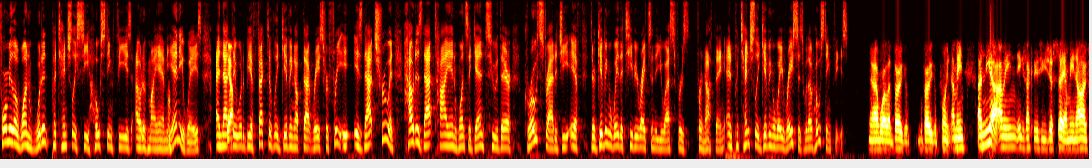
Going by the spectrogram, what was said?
Formula One wouldn't potentially see hosting fees out of Miami hmm. anyways, and that yep. they would be effectively giving up that race for free. Is that true? And how does that tie in once again to their growth strategy if they're giving away the TV rights in the US for for nothing and potentially giving away races without hosting fees? Yeah, well, a very good, very good point. I mean, and yeah, I mean, exactly as you just say. I mean, I've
